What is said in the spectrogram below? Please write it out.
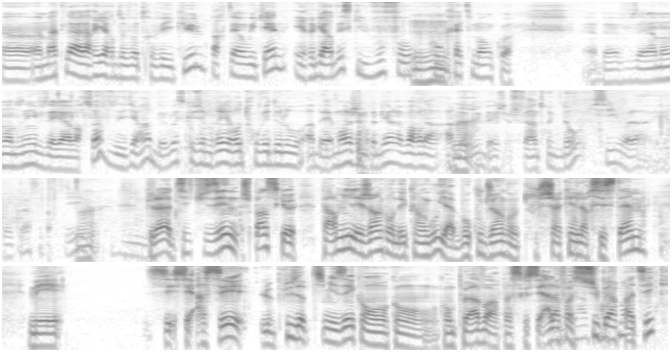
un- un matelas à l'arrière de votre véhicule, partez un week-end et regardez ce qu'il vous faut Mhm. concrètement, quoi. Euh, ben, vous allez à un moment donné, vous allez avoir soif, vous allez dire ah ben où est-ce que j'aimerais retrouver de l'eau? Ah ben moi j'aimerais bien l'avoir là. Ah ben Ouais. oui, ben, je, je fais un truc d'eau ici, voilà. Et donc là c'est parti. Ouais. Puis là, la petite cuisine, je pense que parmi les gens qui ont des kangous, il y a beaucoup de gens qui ont tous chacun leur système, mais c'est assez le plus optimisé qu'on qu'on- qu'on peut avoir parce que c'est à la fois super pratique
